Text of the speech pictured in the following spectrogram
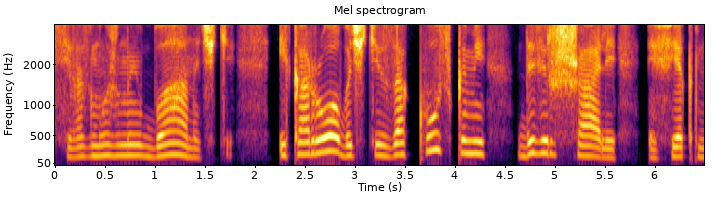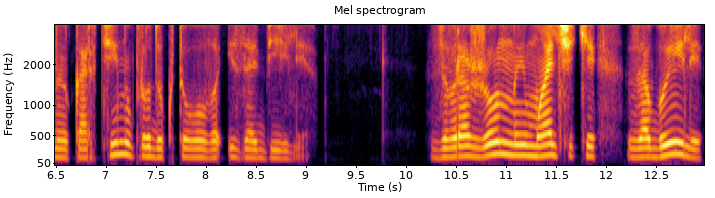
Всевозможные баночки и коробочки с закусками довершали эффектную картину продуктового изобилия. Завороженные мальчики забыли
